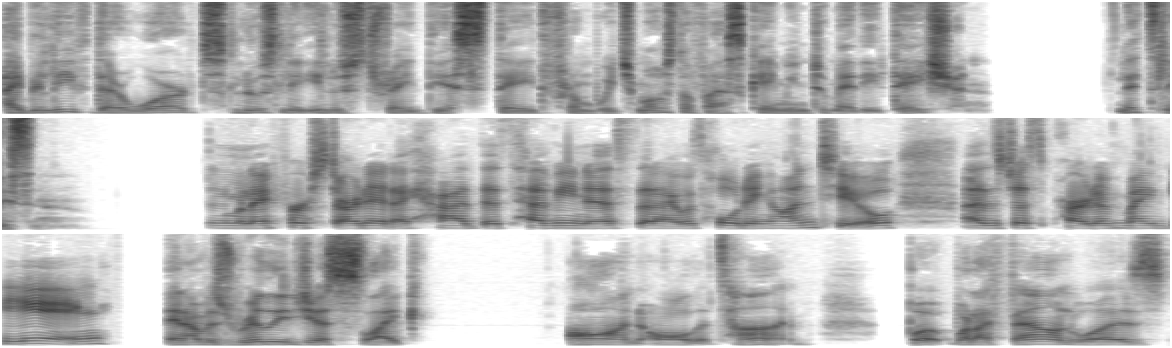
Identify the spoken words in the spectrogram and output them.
I believe their words loosely illustrate the state from which most of us came into meditation. Let's listen. And when I first started, I had this heaviness that I was holding on to as just part of my being. And I was really just like on all the time. But what I found was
